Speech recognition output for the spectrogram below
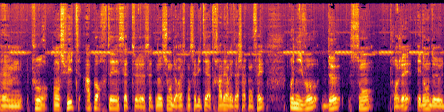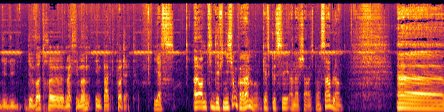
euh, pour ensuite apporter cette, cette notion de responsabilité à travers les achats qu'on fait au niveau de son projet et donc de, de votre euh, maximum impact project. Yes. Alors une petite définition quand même. Qu'est-ce que c'est un achat responsable? Euh,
